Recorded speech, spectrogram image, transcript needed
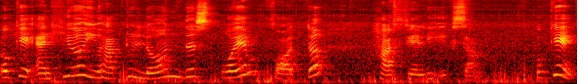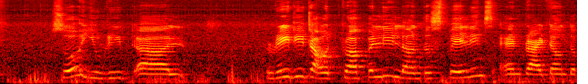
Okay and here you have to learn this poem for the half yearly exam. Okay so you read uh, read it out properly learn the spellings and write down the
